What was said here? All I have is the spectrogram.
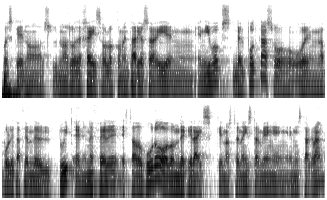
pues que nos, lo dejéis o los comentarios ahí en Evox del podcast o, en la publicación del tweet en NFL Estado Puro o donde queráis, que nos tenéis también en, en Instagram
